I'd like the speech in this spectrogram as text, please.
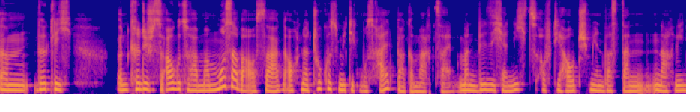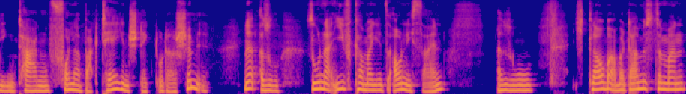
ähm, wirklich ein kritisches Auge zu haben. Man muss aber auch sagen, auch Naturkosmetik muss haltbar gemacht sein. Man will sich ja nichts auf die Haut schmieren, was dann nach wenigen Tagen voller Bakterien steckt oder Schimmel. Ne? Also so naiv kann man jetzt auch nicht sein. Also Ich glaube aber, da müsste man,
